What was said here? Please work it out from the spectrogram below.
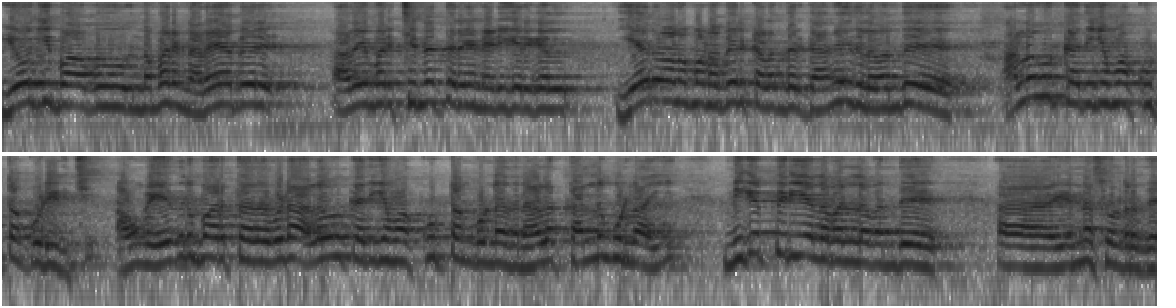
யோகி பாபு இந்த மாதிரி நிறையா பேர் அதே மாதிரி சின்னத்திரை நடிகர்கள் ஏராளமான பேர் கலந்துருக்காங்க. இதில் வந்து அளவுக்கு அதிகமாக கூட்டம் கூடிடுச்சு அவங்க எதிர்பார்த்ததை விட அளவுக்கு அதிகமாக கூட்டம் கொண்டதுனால தள்ளுமுள்ளாகி மிகப்பெரிய லெவலில் வந்து என்ன சொல்கிறது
